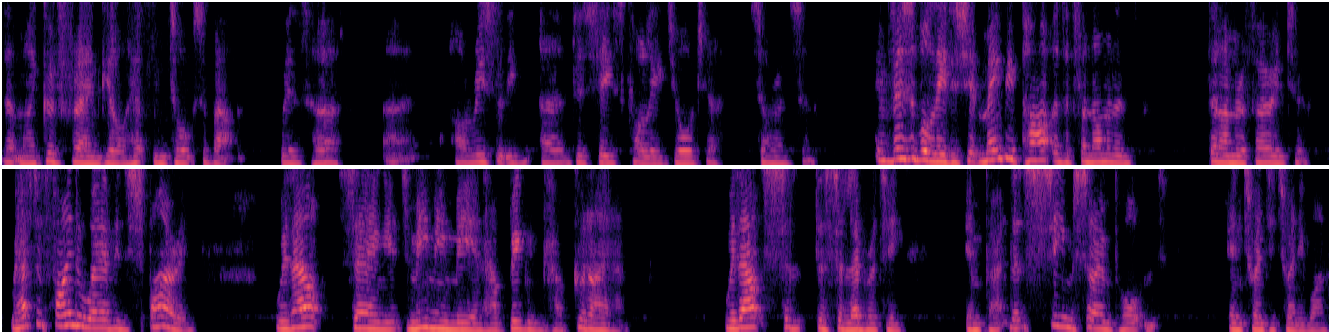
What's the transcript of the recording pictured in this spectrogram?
that my good friend Gil Hepton talks about with her, uh, our recently uh, deceased colleague, Georgia Sorenson. Invisible leadership may be part of the phenomenon that I'm referring to. We have to find a way of inspiring without saying it's me, me, me, and how big and how good I am, without ce the celebrity impact that seems so important in 2021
